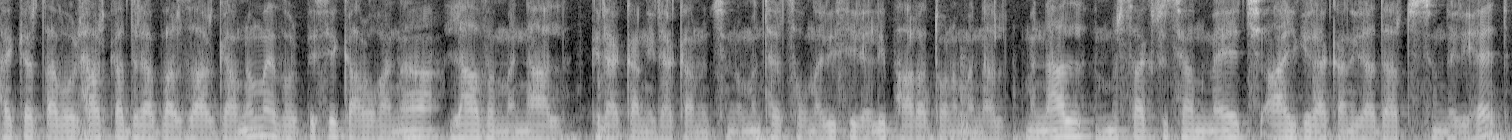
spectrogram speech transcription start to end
ճակերտավոր հարկադրաբար զարգանում է, որպեսզի կարողանա լավը մնալ գրական իրականությունում ընթերցողների սիրելի փառատոնը մնալ, մնալ մրցակցության մեջ այլ գրական իրադարձությունների հետ։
